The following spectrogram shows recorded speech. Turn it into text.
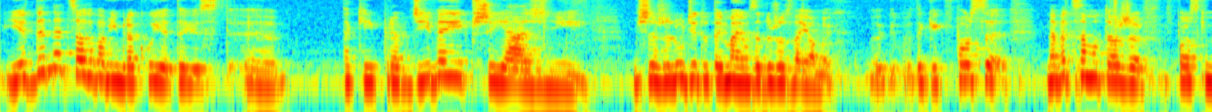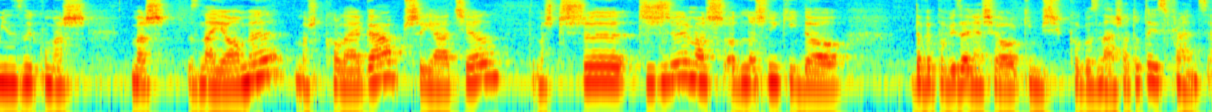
Jedyne, co chyba mi brakuje, to jest y, takiej prawdziwej przyjaźni. Myślę, że ludzie tutaj mają za dużo znajomych. Y, Tak jak w Polsce, nawet samo to, że w, w polskim języku masz, masz znajomy, masz kolega, przyjaciel, to masz trzy, trzy masz odnośniki do, do wypowiedzenia się o kimś, kogo znasz, a tutaj jest friends. E,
